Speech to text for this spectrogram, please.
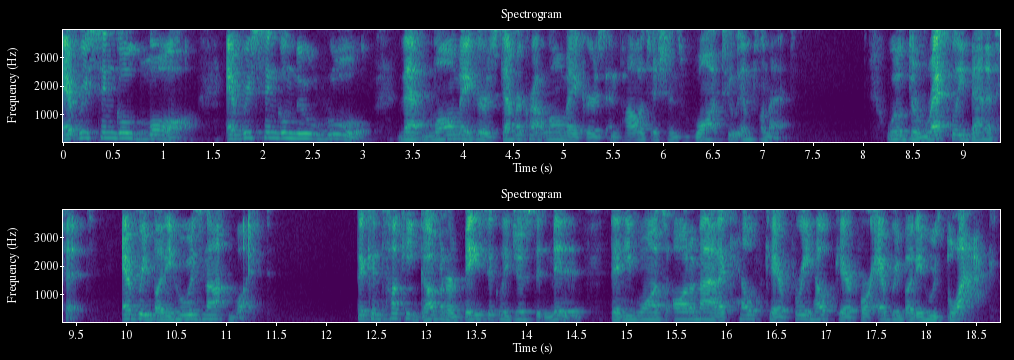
every single law, every single new rule that lawmakers, Democrat lawmakers, and politicians want to implement will directly benefit everybody who is not white. The Kentucky governor basically just admitted that he wants automatic health care, free health care for everybody who's black.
